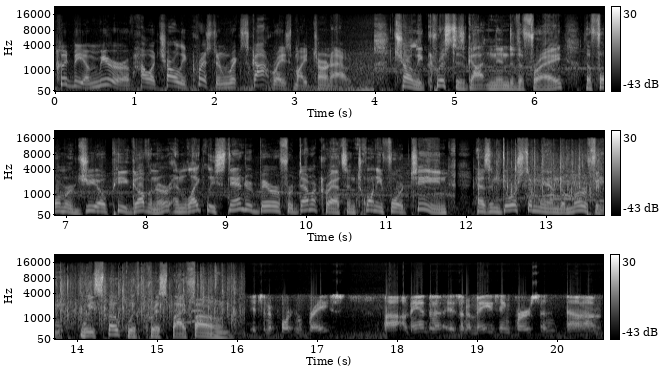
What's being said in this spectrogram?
could be a mirror of how a Charlie Crist and Rick Scott race might turn out. Charlie Crist has gotten into the fray. The former GOP governor and likely standard bearer for Democrats in 2014 has endorsed Amanda Murphy. We spoke with Crist by phone. It's an important race. Uh, Amanda is an amazing person. Um,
